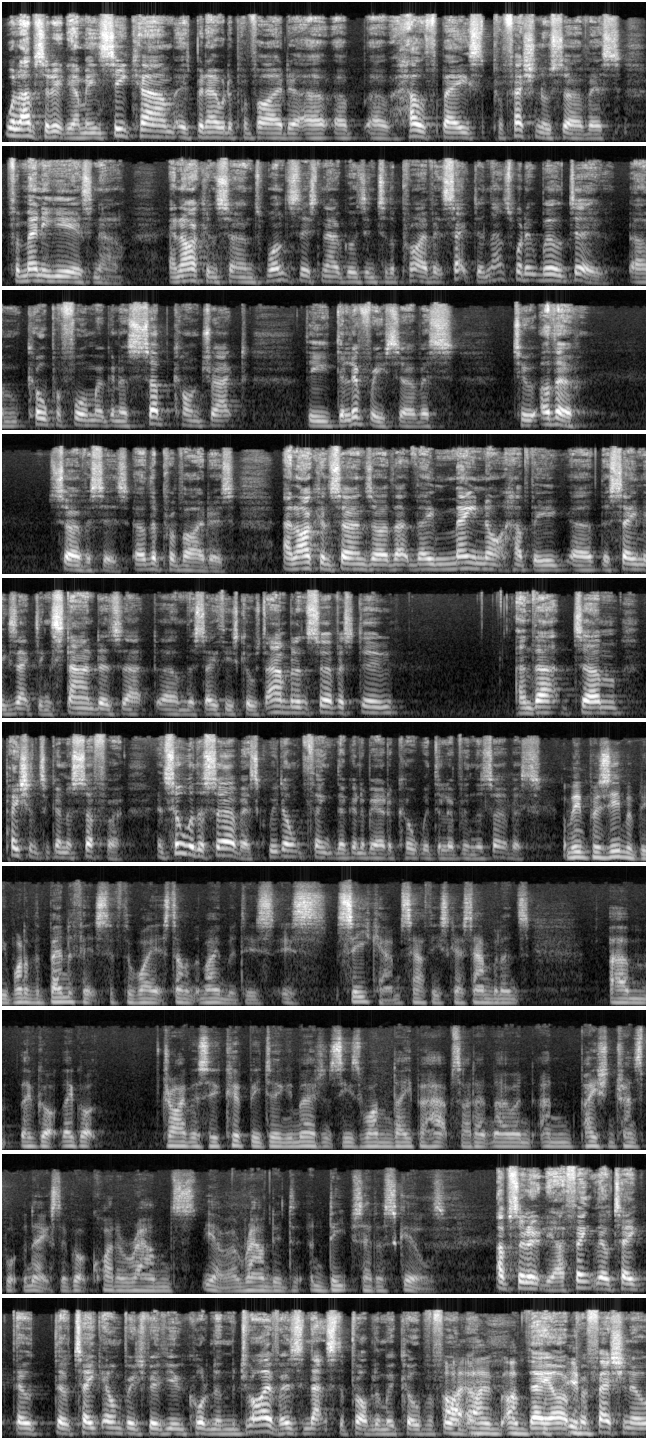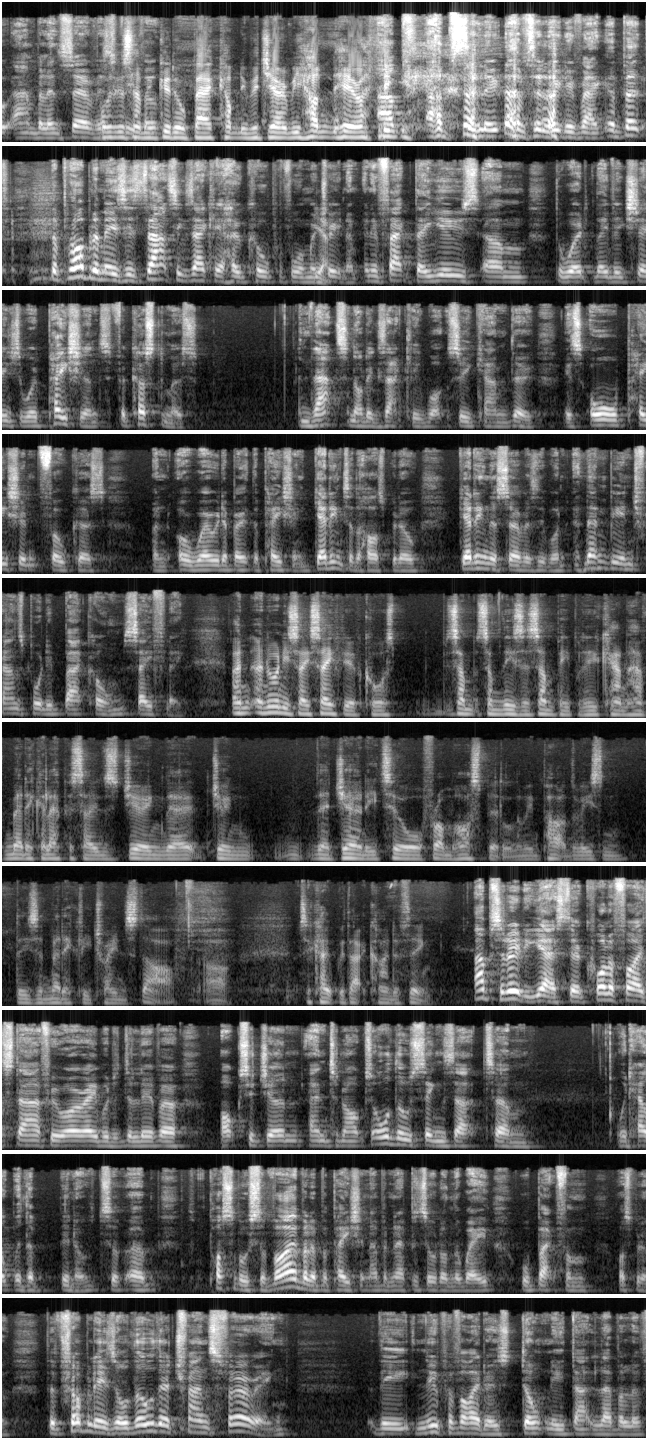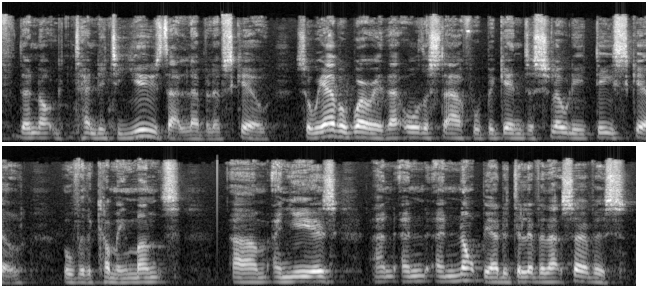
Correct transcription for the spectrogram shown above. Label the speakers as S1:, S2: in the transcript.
S1: Well, absolutely. I mean, SECAmb has been able to provide a, a, a health-based professional service for many years now. And our concerns, once this now goes into the private sector, and that's what it will do, um, Coperforma are going to subcontract the delivery service to other services, other providers. And our concerns are that they may not have the, uh, the same exacting standards that um, the South East Coast Ambulance Service do, and that um, patients are going to suffer. And so will the service. We don't think they're going to be able to cope with delivering the service.
S2: I mean, presumably one of the benefits of the way it's done at the moment is, is SECAmb, South East Coast Ambulance. Um, they've got they've got drivers who could be doing emergencies one day, perhaps I don't know, and, and patient transport the next. They've got quite a round, you know, a rounded and deep set of skills.
S1: Absolutely. I think they'll take they'll, they'll take umbrage with you calling them the drivers, and that's the problem with
S2: I'm- I'm
S1: they are
S2: in-
S1: professional ambulance service
S2: I was going to say I'm good or bad company with Jeremy Hunt here, I think.
S1: Ab- absolutely, absolutely, Frank. But the problem is, is that's exactly how Coperforma
S2: Yeah.
S1: treat them. And in fact, they use um, the word they've exchanged the word patients for customers, and that's not exactly what SECAmb do. It's all patient focused and are worried about the patient getting to the hospital, getting the service they want, and then being transported back home safely.
S2: And, and when you say safely, of course, some, some of these are some people who can have medical episodes during their during their journey to or from hospital. I mean, part of the reason these are medically trained staff are to cope with that kind of thing.
S1: Absolutely, yes. They're qualified staff who are able to deliver oxygen, Entonox, all those things that um, would help with the you know um, possible survival of a patient having an episode on the way or back from hospital. The trouble is, although they're transferring, the new providers don't need that level of, they're not intended to use that level of skill. So we have a worry that all the staff will begin to slowly de-skill over the coming months um, and years and, and, and not be able to deliver that service.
